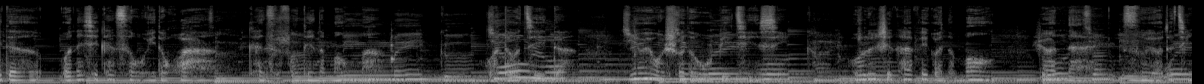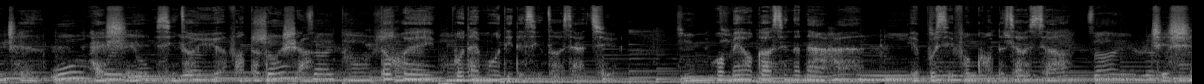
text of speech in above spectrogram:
记得我那些看似无意的话，看似疯癫的梦吗？我都记得，因为我说的无比清醒。无论是咖啡馆的梦、热奶、酥油的清晨，还是行走于远方的路上，都会不带目的的行走下去。我没有高兴的呐喊，也不喜疯狂的叫嚣，只是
